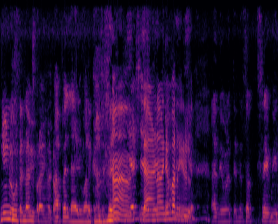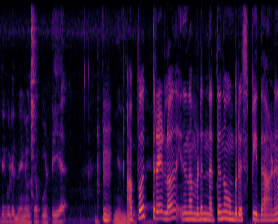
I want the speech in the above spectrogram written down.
നീ കൂട്ടന്റെ അഭിപ്രായം കേട്ടോ. അപ്പൊ എല്ലാരും മറക്കാതെ. അതേപോലെ തന്നെ സബ്സ്ക്രൈബ് ചെയ്തും കൂടി നിങ്ങൾ സപ്പോർട്ട് ചെയ്യുക. അപ്പോൾ ഇത്രയേ ഉള്ളൂ. ഇത് നമ്മുടെ ഇന്നത്തെ നോമ്പ് റെസിപ്പി ഇതാണ്.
